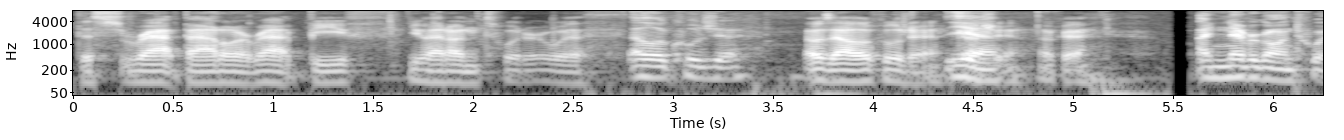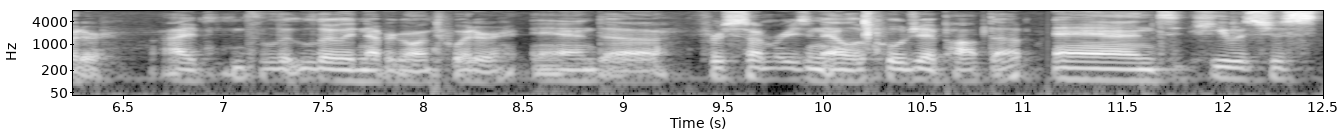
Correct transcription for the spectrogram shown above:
this rap battle or rap beef you had on Twitter with LL Cool J. that was Aloe Cool J. Yeah. Gotcha. Okay. I never go on Twitter. I literally never go on Twitter, and uh, for some reason, LL Cool J popped up, and he was just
